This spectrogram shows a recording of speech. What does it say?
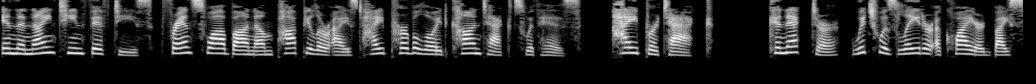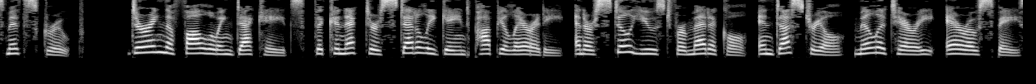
In the 1950s, François Bonhomme popularized hyperboloid contacts with his Hypertac connector, which was later acquired by Smiths Group. During the following decades, the connectors steadily gained popularity, and are still used for medical, industrial, military, aerospace,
